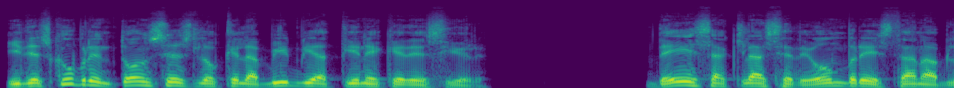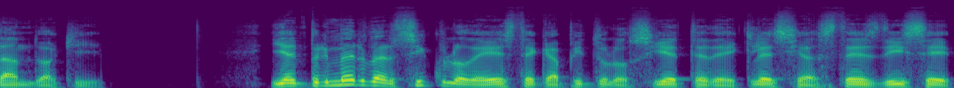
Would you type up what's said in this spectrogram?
y descubre entonces lo que la Biblia tiene que decir. De esa clase de hombre están hablando aquí. Y el primer versículo de este capítulo 7 de Eclesiastés dice,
